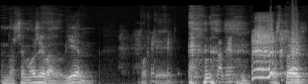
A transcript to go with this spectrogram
nos hemos llevado bien porque esto es,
